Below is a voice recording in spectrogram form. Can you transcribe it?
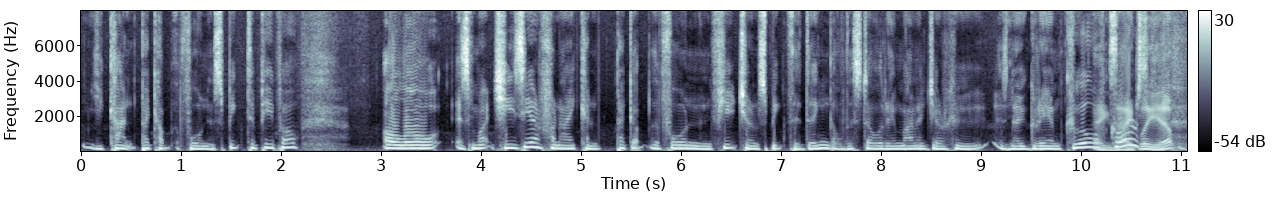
you can't pick up the phone and speak to people. Although it's much easier when I can pick up the phone in future and speak to Dingle distillery manager, who is now Graham Coull, of exactly. Yep. course,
